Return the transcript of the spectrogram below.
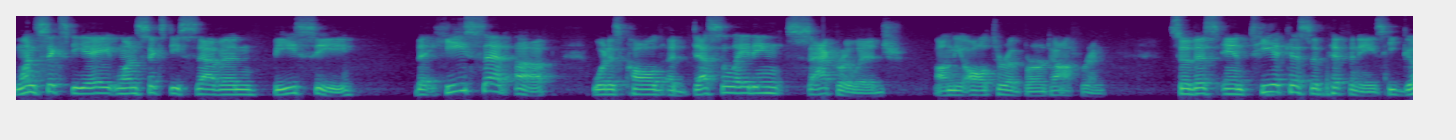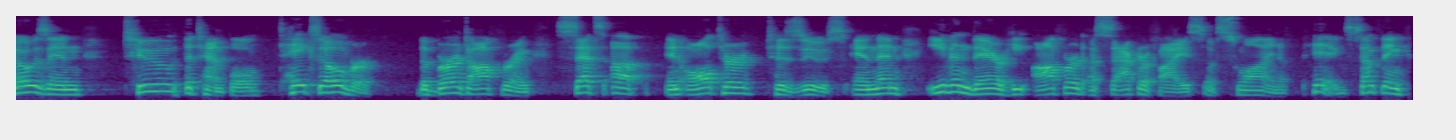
168, 167 BC, that he set up what is called a desolating sacrilege on the altar of burnt offering. So this Antiochus Epiphanes, he goes in to the temple, takes over the burnt offering, sets up an altar to Zeus, and then even there he offered a sacrifice of swine, of pigs. Something,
